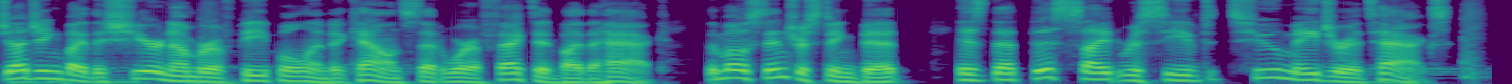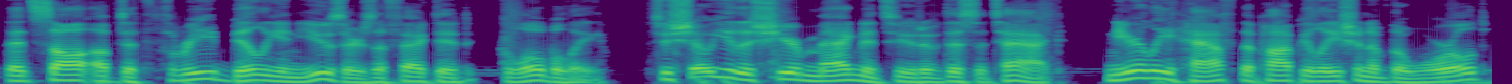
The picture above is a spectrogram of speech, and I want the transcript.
judging by the sheer number of people and accounts that were affected by the hack. The most interesting bit is that this site received two major attacks that saw up to 3 billion users affected globally. To show you the sheer magnitude of this attack, Nearly half the population of the world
